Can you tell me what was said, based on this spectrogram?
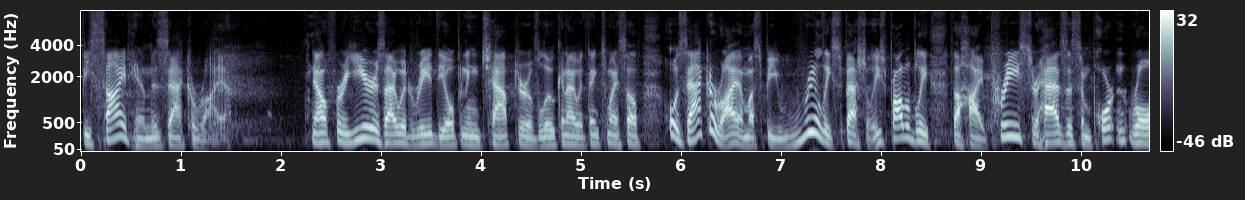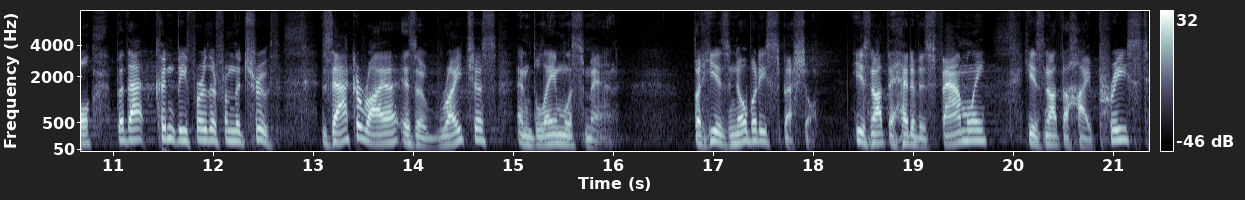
Beside him is Zechariah. Now, for years, I would read the opening chapter of Luke and I would think to myself, oh, Zechariah must be really special. He's probably the high priest or has this important role, but that couldn't be further from the truth. Zechariah is a righteous and blameless man, but he is nobody special. He is not the head of his family. He is not the high priest.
